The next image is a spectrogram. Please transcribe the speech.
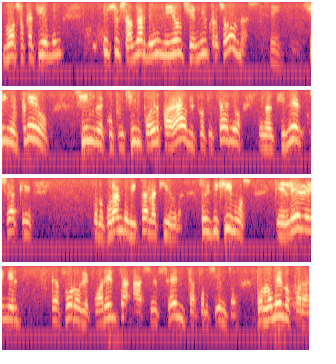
mozo que atienden, eso es hablar de un millón cien mil personas, sin empleo, sin, sin poder pagar el propietario el alquiler, o sea que procurando evitar la quiebra. Entonces dijimos que eleven el aforo de 40 a 60%, por lo menos para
